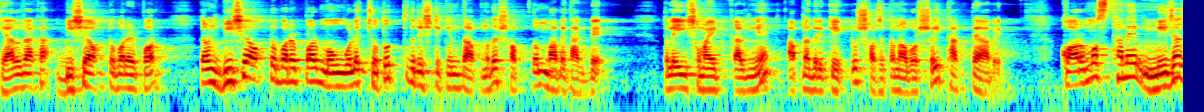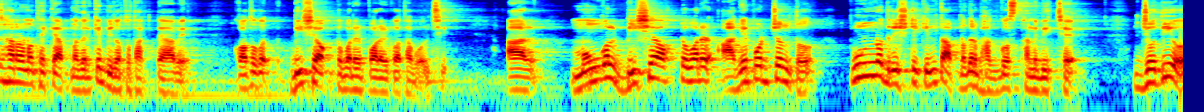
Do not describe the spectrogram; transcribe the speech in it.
খেয়াল রাখা বিশে অক্টোবরের পর, কারণ বিশে অক্টোবরের পর মঙ্গলের চতুর্থ দৃষ্টি কিন্তু আপনাদের সপ্তমভাবে থাকবে। তাহলে এই সময়কাল নিয়ে আপনাদেরকে একটু সচেতন অবশ্যই থাকতে হবে। কর্মস্থানে মেজাজ হারানো থেকে আপনাদেরকে বিরত থাকতে হবে। কত বিশে অক্টোবরের পরের কথা বলছি। আর মঙ্গল বিশে অক্টোবরের আগে পর্যন্ত পূর্ণ দৃষ্টি কিন্তু আপনাদের ভাগ্যস্থানে দিচ্ছে। যদিও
